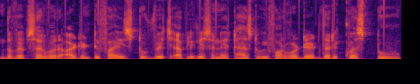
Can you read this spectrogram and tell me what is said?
the web server identifies to which application it has to be forwarded the request to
